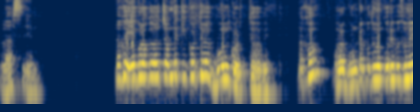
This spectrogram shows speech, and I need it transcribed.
প্লাস এম দেখো, এগুলোকে হচ্ছে আমাদের কী করতে হবে? গুণ করতে হবে। দেখো, আমরা গুণটা প্রথমে করি প্রথমে।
